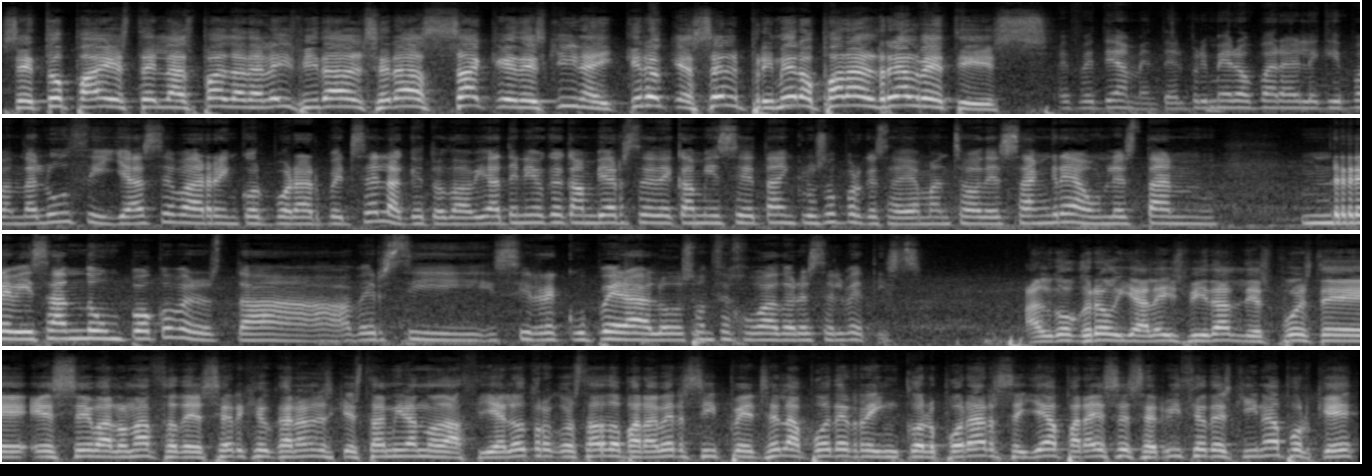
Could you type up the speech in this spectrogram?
Se topa este en la espalda de Aleix Vidal. Será saque de esquina y creo que es el primero para el Real Betis. Efectivamente, el primero para el equipo andaluz y ya se va a reincorporar Petzela, que todavía ha tenido que cambiarse de camiseta, incluso porque se haya manchado de sangre. Aún le están revisando un poco, pero está a ver si, si recupera los 11 jugadores el Betis. Algo groggy a Aleix Vidal después de ese balonazo de Sergio Canales que está mirando hacia el otro costado para ver si Petzela puede reincorporarse ya para ese servicio de esquina porque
